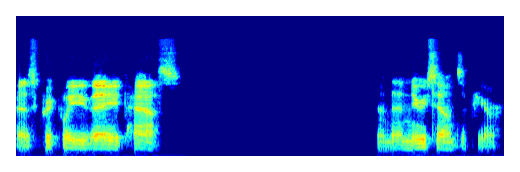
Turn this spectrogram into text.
as quickly they pass. And then new sounds appear.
